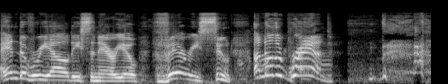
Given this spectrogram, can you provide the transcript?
end of reality scenario very soon. Another brand!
